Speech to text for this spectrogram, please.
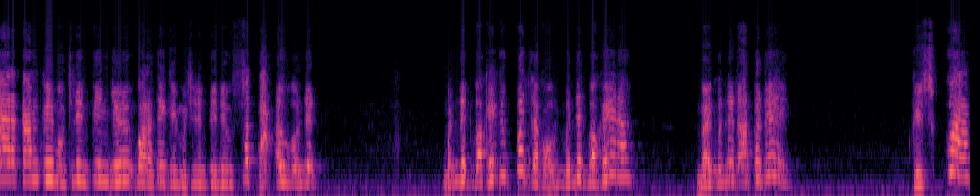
ការកម្មគេមកឆ្លៀនពីនយើងបរទេសគេមកឆ្លៀនពីនយើងសិតតាឪបណ្ឌិតបណ្ឌិតរបស់គេគឺពិតလားកូនបណ្ឌិតរបស់គេណាមិនបណ្ឌិតអត់ពិតទេគេស្គាល់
